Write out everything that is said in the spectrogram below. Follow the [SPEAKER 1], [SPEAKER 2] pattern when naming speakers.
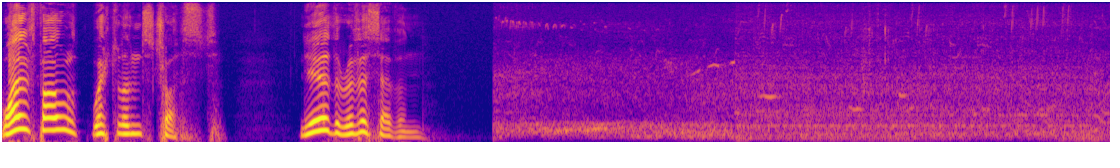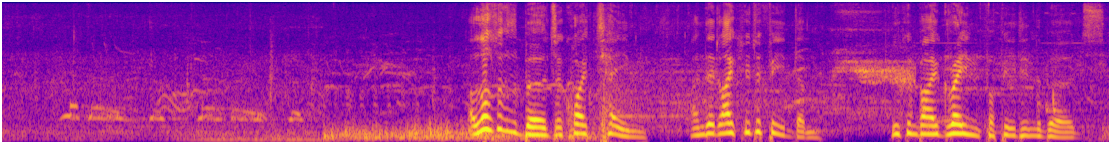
[SPEAKER 1] Wildfowl Wetlands Trust, near the River Severn. A lot of the birds are quite tame and they'd like you to feed them. You can buy grain for feeding the birds.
